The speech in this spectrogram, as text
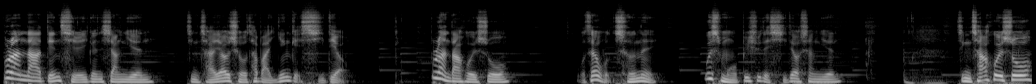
布兰达点起了一根香烟。警察要求他把烟给吸掉。布兰达回说：“我在我的车内，为什么我必须得吸掉香烟？”警察会说：“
